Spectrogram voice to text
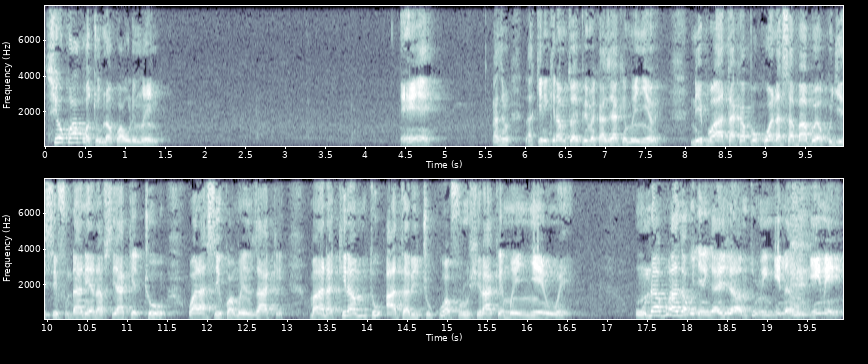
Sio kwako tu na kwa ulimwengu. Eh. Lazima lakini kila mtu aipime kazi yake mwenyewe. Ndipo atakapokuwa na sababu ya kujisifu ndani ya nafsi yake tu wala si kwa mwenzake. Maana kila mtu atalichukua furushi lake mwenyewe. Unapoanza kujilinganisha na mtu mwingine na mwingine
